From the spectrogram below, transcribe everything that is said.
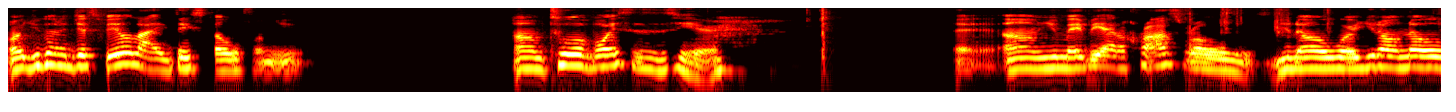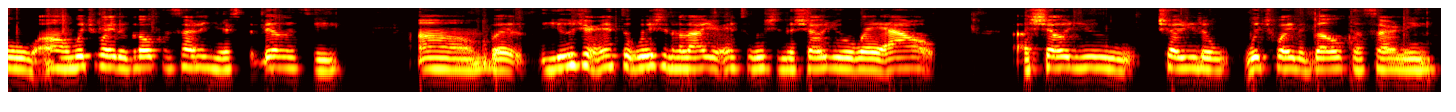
or you're gonna just feel like they stole from you. Um, two of voices is here. Uh, Um, you may be at a crossroads, you know, where you don't know um, which way to go concerning your stability. Um, but use your intuition. Allow your intuition to show you a way out. Uh, show you, show you the which way to go concerning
